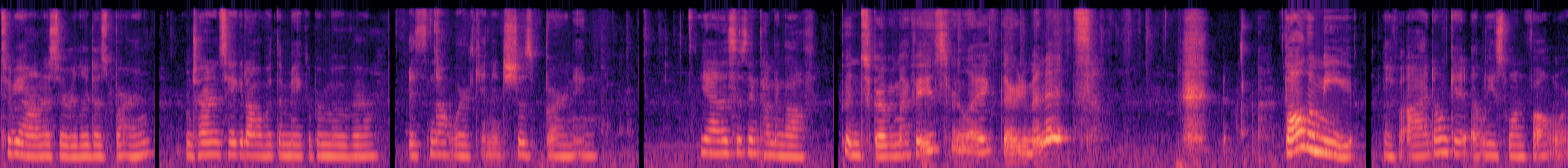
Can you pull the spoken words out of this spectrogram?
To be honest, it really does burn. I'm trying to take it off with the makeup remover. It's not working, it's just burning. Yeah, this isn't coming off. Been scrubbing my face for like 30 minutes. Follow me! If I don't get at least one follower,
